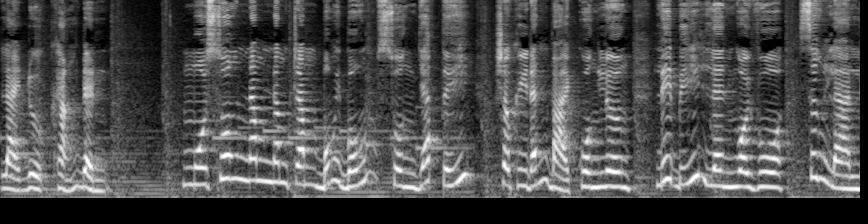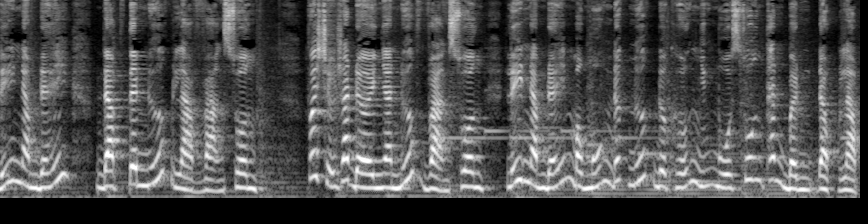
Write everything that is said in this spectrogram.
lại được khẳng định. Mùa xuân năm 544 Xuân Giáp Tý, sau khi đánh bại quân Lương, Lý Bí lên ngôi vua, xưng là Lý Nam Đế, đặt tên nước là Vạn Xuân. Với sự ra đời nhà nước Vạn Xuân, Lý Nam Đế mong muốn đất nước được hưởng những mùa xuân thanh bình độc lập.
